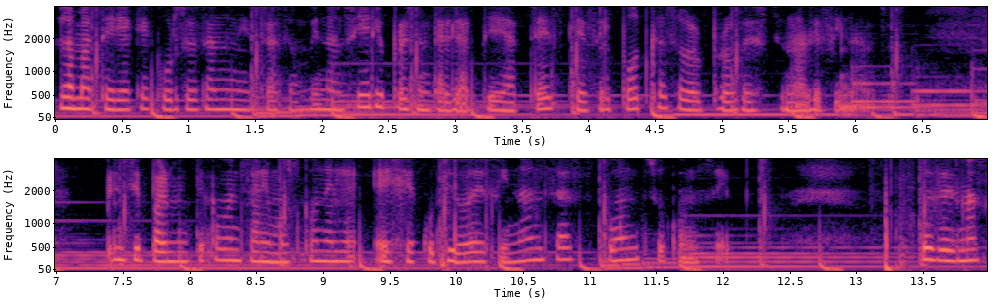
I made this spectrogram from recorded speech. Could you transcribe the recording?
La materia que curso es Administración Financiera y presentaré la actividad 3, que es el podcast sobre el profesional de finanzas. Principalmente comenzaremos con el ejecutivo de finanzas con su concepto pues es más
